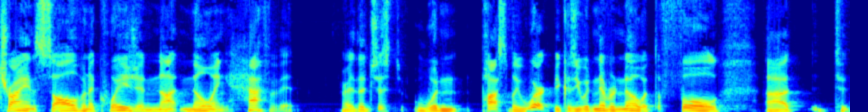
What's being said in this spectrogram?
try and solve an equation not knowing half of it right? That just wouldn't possibly work because you would never know what the full uh, t-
